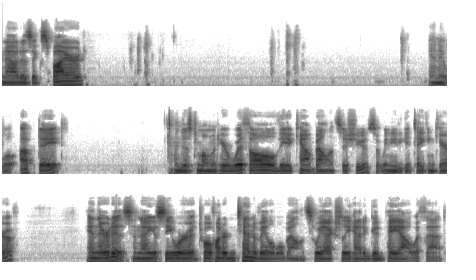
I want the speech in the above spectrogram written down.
now it is expired. and it will update in just a moment here with all the account balance issues that we need to get taken care of. And there it is. And now you'll see we're at 1210 available balance. We actually had a good payout with that.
